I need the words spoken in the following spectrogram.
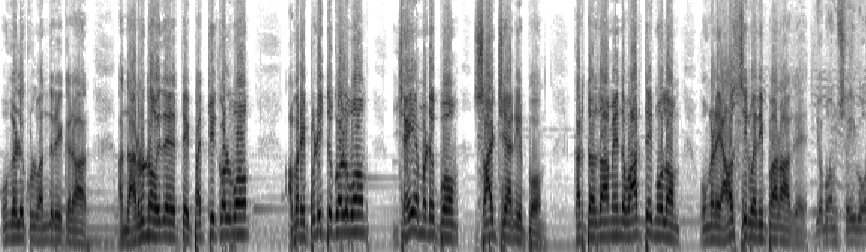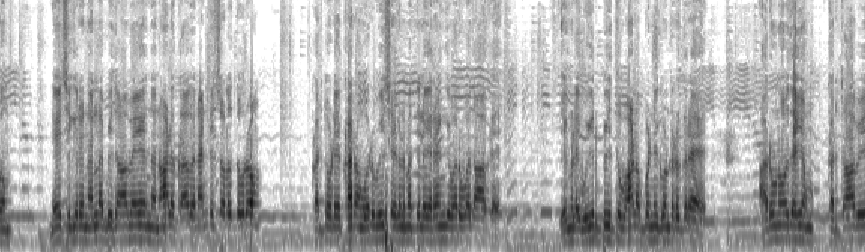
உங்களுக்குள் வந்திருக்கிறார். அந்த அருணோதயத்தை பற்றி கொள்வோம். அவரை பிடித்துக் கொள்வோம். ஜெயம் எடுப்போம் சாட்சியா நிற்போம். கர்த்தர் தாமே இந்த வார்த்தை மூலம் உங்களை ஆசீர்வதிப்பாராக. ஜெபம் செய்வோம். நேசிக்கிற நல்ல பிதாவே இந்த நாளுக்காக நன்றி செலுத்துகிறோம். கர்த்தருடைய கரம் ஒரு விஷயங்கள் மத்தியில் இறங்கி வருவதாக எங்களை உயிர்ப்பித்து வாழ பண்ணி கொண்டிருக்கிற அருணோதயம் கர்த்தாவே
